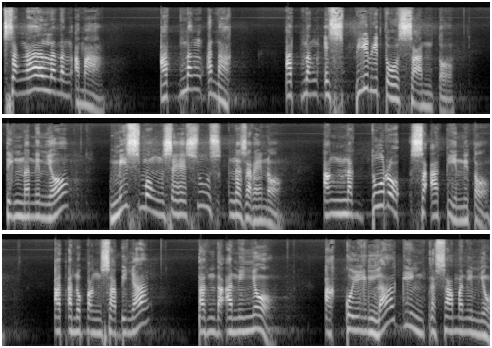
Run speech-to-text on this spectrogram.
sa ngalan ng Ama at ng Anak at ng Espiritu Santo. Tingnan ninyo, mismong si Jesus Nazareno ang nagturo sa atin nito. At ano pang sabi niya? Tandaan ninyo, ako'y laging kasama ninyo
